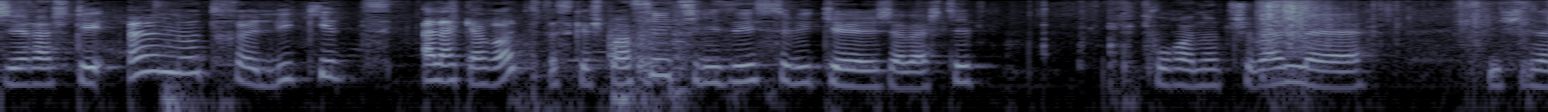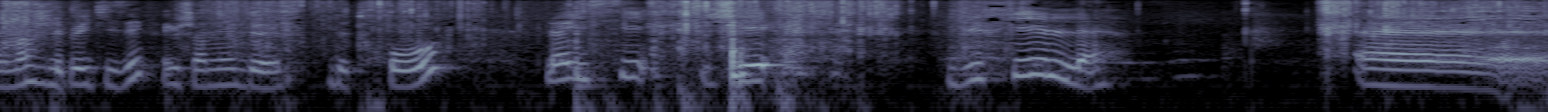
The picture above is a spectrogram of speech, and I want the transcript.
j'ai racheté un autre liquide à la carotte parce que je pensais utiliser celui que j'avais acheté pour un autre cheval euh, et finalement je ne l'ai pas utilisé, fait que j'en ai de, trop. Là ici, j'ai du fil euh,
